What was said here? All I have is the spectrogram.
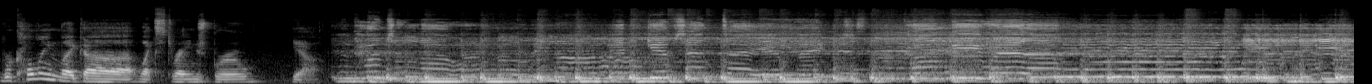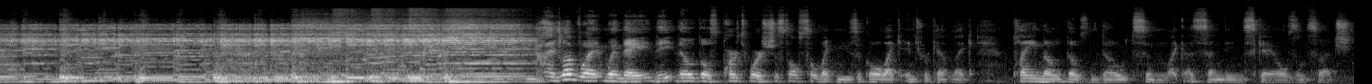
recalling like uh like Strange Brew. Yeah. I love when, when they the, tho- those parts where it's just also like musical, like intricate, like playing those those notes and like ascending scales and such.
